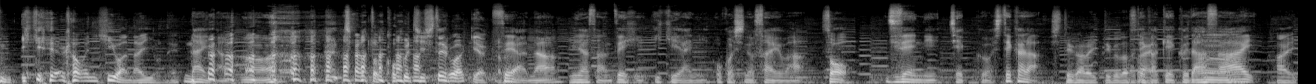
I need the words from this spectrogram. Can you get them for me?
IKEA 側に火はないよね。ないな、ちゃんと告知してるわけやうん、から。せやな皆さんぜひ IKEA にお越しの際はそ事前にチェックをしてからう。してから行ってくだおさい。出かけください、うんはい。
